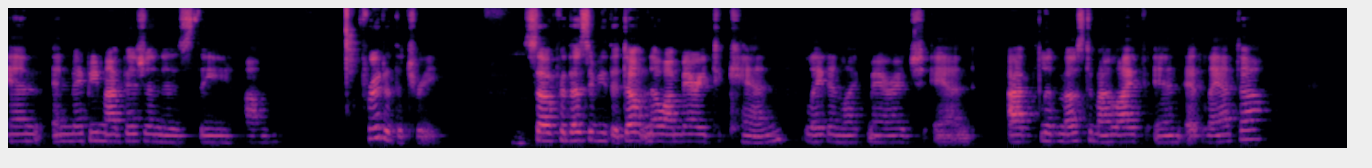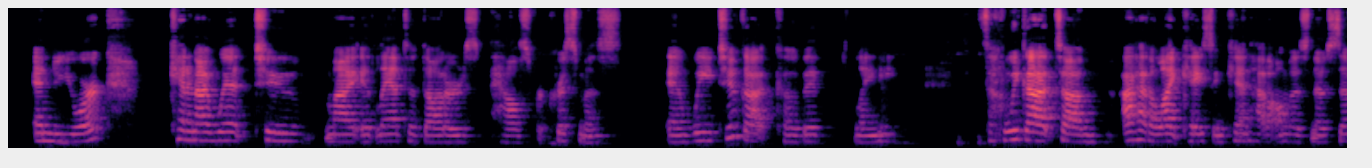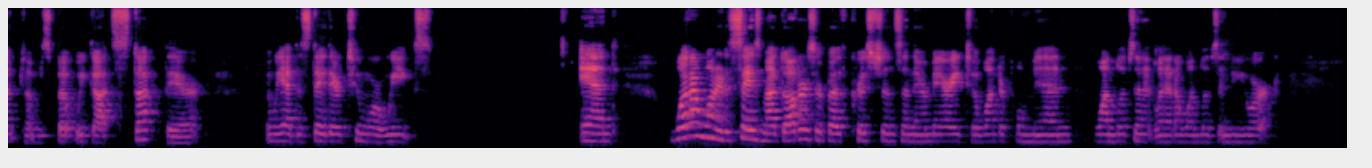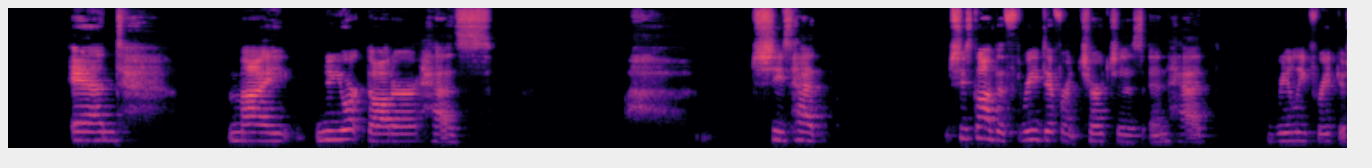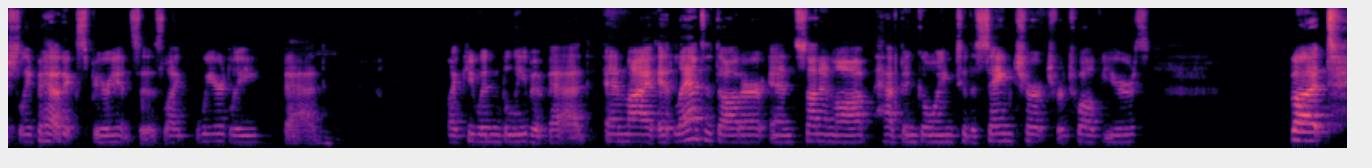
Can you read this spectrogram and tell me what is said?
and and maybe my vision is the um, fruit of the tree. So for those of you that don't know, I'm married to Ken, late in life marriage, and I've lived most of my life in Atlanta and New York. Ken and I went to my Atlanta daughter's house for Christmas, and we too got COVID, Laney. So we got, um, I had a light case, and Ken had almost no symptoms, but we got stuck there and we had to stay there two more weeks. And what I wanted to say is my daughters are both Christians and they're married to wonderful men. One lives in Atlanta, one lives in New York. And my New York daughter has she's had she's gone to three different churches and had really freakishly bad experiences, like weirdly bad like you wouldn't believe it bad. And my Atlanta daughter and son in law have been going to the same church for 12 years. But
